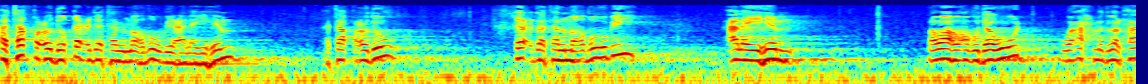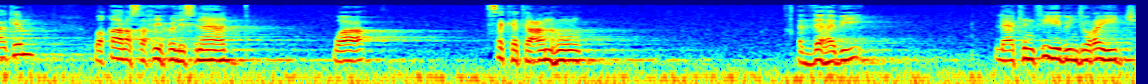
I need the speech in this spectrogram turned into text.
أتقعد قعدة المغضوب عليهم؟ أتقعد قعدة المغضوب عليهم؟ رواه أبو داود وأحمد والحاكم. وقال صحيح الإسناد وسكت عنه الذهبي لكن فيه ابن جريج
